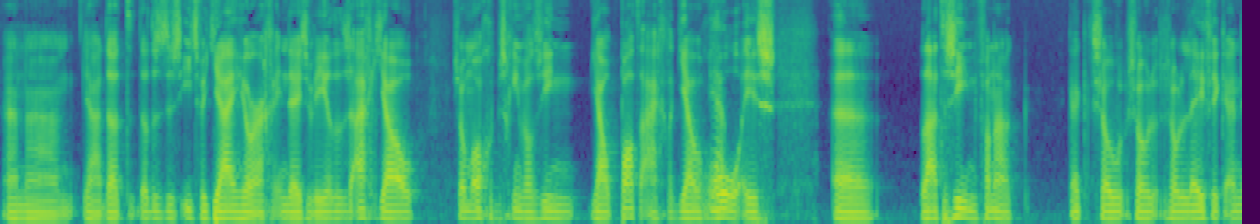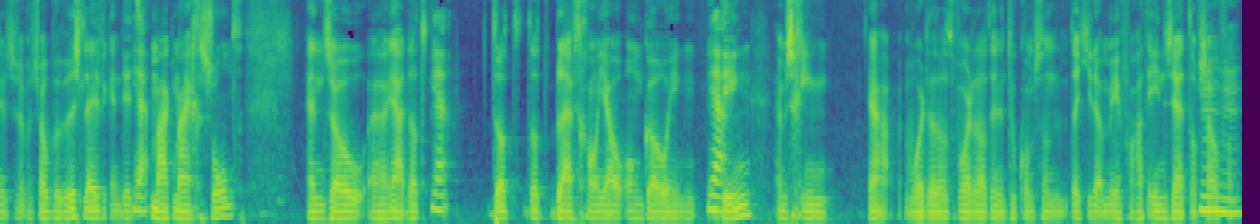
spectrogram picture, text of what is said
En ja, dat, dat is dus iets wat jij heel erg in deze wereld... Dat is eigenlijk jouw, zo mogen we het misschien wel zien... jouw pad eigenlijk, jouw Ja. rol is laten zien van... nou, kijk, zo, zo, zo leef ik en zo, zo bewust leef ik... en dit Ja. maakt mij gezond. En zo, eh, ja, dat, Ja, dat, dat blijft gewoon jouw ongoing Ja. ding. En misschien ja, worden, dat, worden dat in de toekomst dan dat je daar meer voor gaat inzetten of zo. Mhm. Van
